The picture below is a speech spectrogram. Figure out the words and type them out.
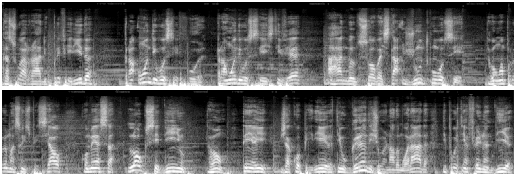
da sua rádio preferida para onde você for, para onde você estiver, a Rádio Morada do Sol vai estar junto com você. Tá bom? Uma programação especial começa logo cedinho, tá bom? Tem aí Jacó Pereira, tem o grande Jornal da Morada, depois tem a Fernandia,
